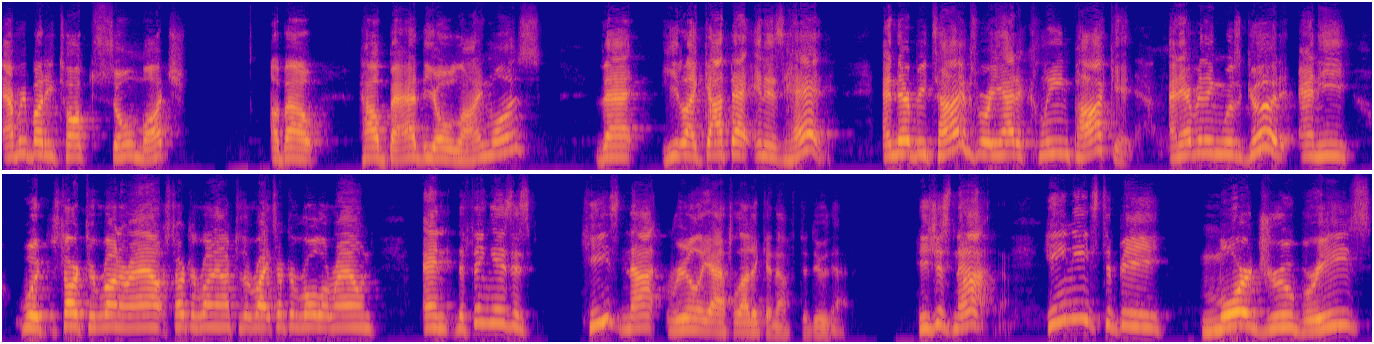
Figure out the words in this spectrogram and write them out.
everybody talked so much about how bad the O line was that he like got that in his head. And there'd be times where he had a clean pocket and everything was good. And he would start to run around, start to run out to the right, start to roll around. And the thing is, is he's not really athletic enough to do that. He's just not. He needs to be more Drew Brees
